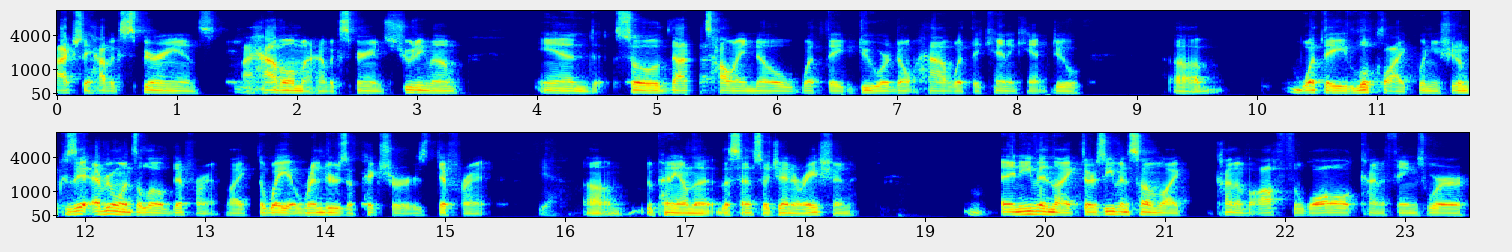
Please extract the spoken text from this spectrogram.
actually have experience. I mm-hmm. have them. I have experience shooting them, and so that's how I know what they do or don't have, what they can and can't do. Uh, what they look like when you shoot them because everyone's a little different like the way it renders a picture is different yeah um, depending on the the sensor generation and even like there's even some like kind of off the wall kind of things where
